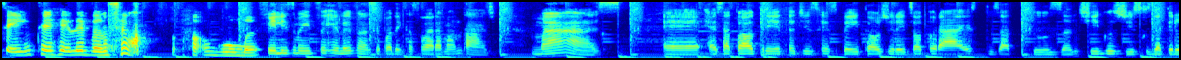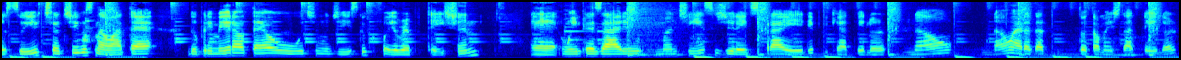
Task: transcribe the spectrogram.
sem ter relevância alguma. Felizmente sem relevância, podem cancelar à vontade. Mas é, essa atual treta diz respeito aos direitos autorais dos, dos, antigos discos da Taylor Swift. Antigos não, até do primeiro até o último disco, que foi o Reputation. É, o empresário mantinha esses direitos para ele, porque a Taylor não, não era da, totalmente da Taylor.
